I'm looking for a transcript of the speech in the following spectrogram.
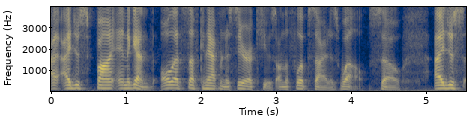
I, I just find and again, all that stuff can happen to Syracuse on the flip side as well. So I just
